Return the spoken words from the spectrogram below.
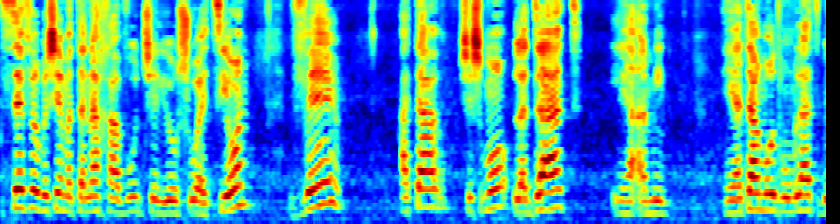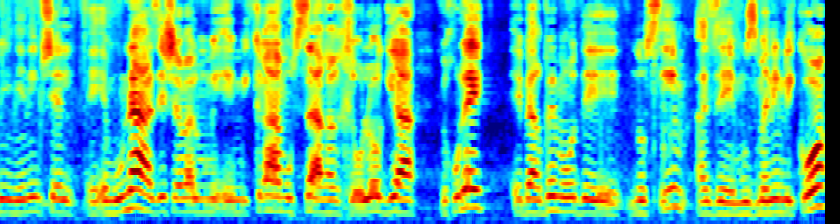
ספר בשם התנ"ך האבוד של יהושע עציון ואתר ששמו לדעת להאמין. אתר מאוד מומלץ בעניינים של אמונה, אז יש אבל מקרא, מוסר, ארכיאולוגיה וכולי, בהרבה מאוד נושאים, אז מוזמנים לקרוא.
